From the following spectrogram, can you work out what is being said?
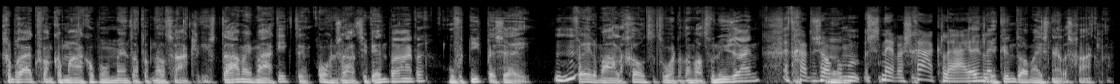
gebruik van kan maken op het moment dat het noodzakelijk is. Daarmee maak ik de organisatie wendbaarder. Hoef het niet per se Mm vele malen groter te worden dan wat we nu zijn. Het gaat dus ook um, om sneller schakelen eigenlijk. En je kunt daarmee sneller schakelen.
